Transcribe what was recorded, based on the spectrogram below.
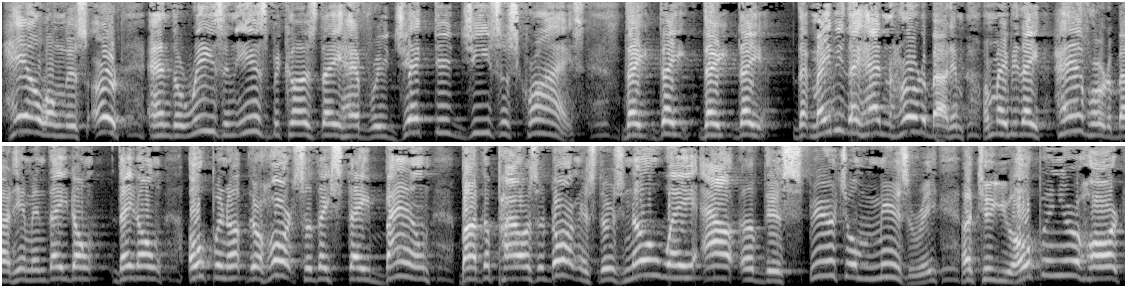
hell on this earth. And the reason is because they have rejected Jesus Christ. They, they, they, they, that maybe they hadn't heard about him or maybe they have heard about him and they don't they don't open up their hearts so they stay bound by the powers of darkness. There's no way out of this spiritual misery until you open your heart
